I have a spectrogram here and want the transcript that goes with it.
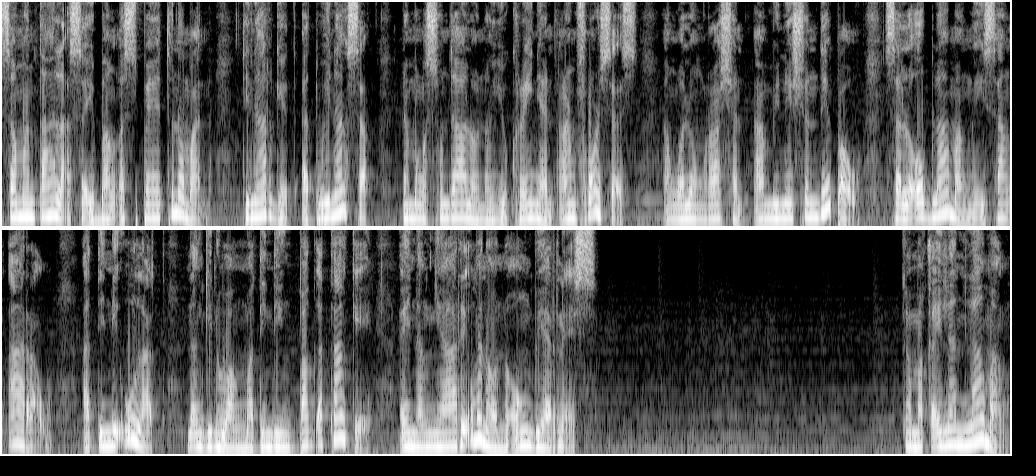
Samantala sa ibang aspeto naman, tinarget at winasak ng mga sundalo ng Ukrainian Armed Forces ang walong Russian ammunition depot sa loob lamang ng isang araw at iniulat na ang ginawang matinding pag-atake ay nangyari umano noong biyernes. Kamakailan lamang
